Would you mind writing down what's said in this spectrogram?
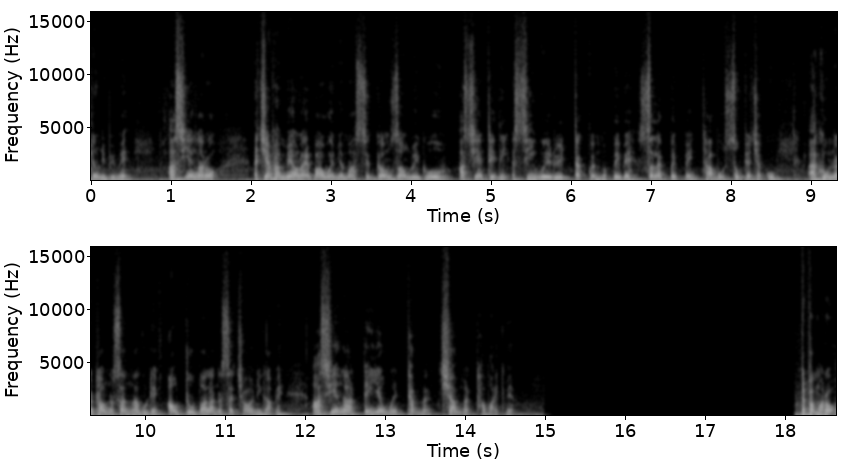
လုပ်နေပေမဲ့အာဆီယံကတော့ အကြံဖက်မြောက်လိုင်းအပါအဝင်မြန်မာစစ်ကောင်ဆောင်တွေကိုအာဆီယံထိပ်သီးအစည်းအဝေးတွေတက်ခွင့်မပေးဘဲဆက်လက်ပိတ်ပင်ထားဖို့ဆုံးဖြတ်ချက်ကိုအခု2025ခုနှစ်အောက်တိုဘာလ26ရက်နေ့ကပဲအာဆီယံကတရားဝင်ထပ်မံချမှတ်ထားပါတယ်ခင်ဗျတစ်ဖက်မှာတော့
